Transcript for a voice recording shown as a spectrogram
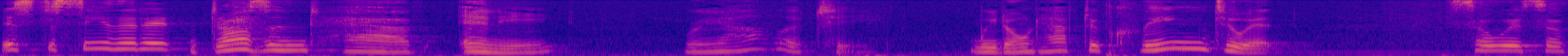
is to see that it doesn't have any reality. We don't have to cling to it. So it's a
